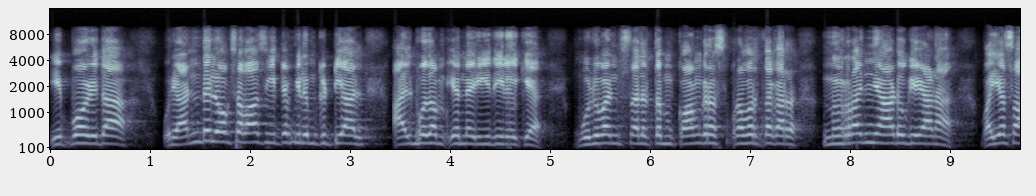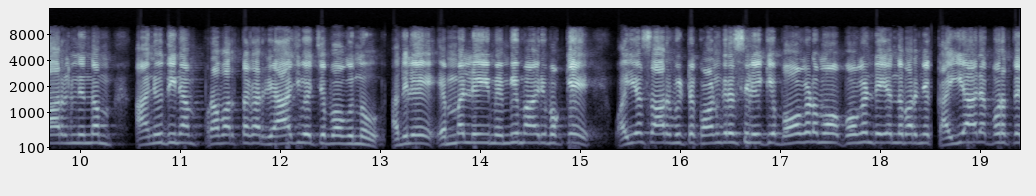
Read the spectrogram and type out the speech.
ഇപ്പോഴിതാ രണ്ട് ലോക്സഭാ സീറ്റെങ്കിലും കിട്ടിയാൽ അത്ഭുതം എന്ന രീതിയിലേക്ക് മുഴുവൻ സ്ഥലത്തും കോൺഗ്രസ് പ്രവർത്തകർ നിറഞ്ഞാടുകയാണ്. വൈ എസ് ആറിൽ നിന്നും അനുദിനം പ്രവർത്തകർ രാജിവെച്ച് പോകുന്നു. അതിലെ എം എൽ എയും എം പിമാരുമൊക്കെ വൈ എസ് ആർ വിട്ട് കോൺഗ്രസിലേക്ക് പോകണമോ പോകണ്ടേ എന്ന് പറഞ്ഞ് കയ്യാലപ്പുറത്തെ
